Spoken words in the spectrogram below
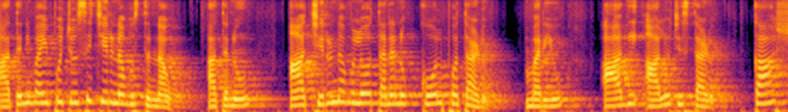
అతని వైపు చూసి చిరునవ్వుస్తున్నావు. అతను ఆ చిరునవ్వులో తనను కోల్పోతాడు మరియు ఆగి ఆలోచిస్తాడు. కాష్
